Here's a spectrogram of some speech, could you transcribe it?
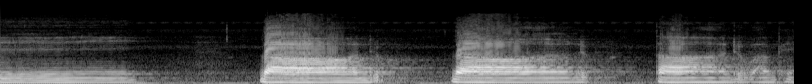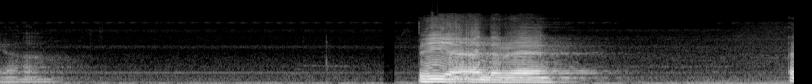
ည်းသာဓုသာဓုသာဓုပါဗျာပိယအန္တရအ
